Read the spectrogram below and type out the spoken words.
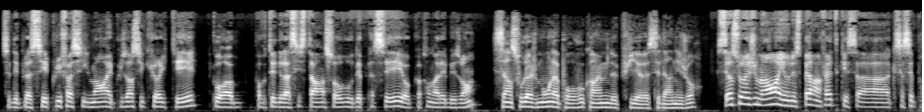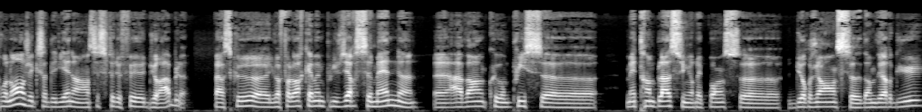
se déplacer plus facilement et plus en sécurité pour apporter de l'assistance aux déplacés aux personnes dans les besoins. C'est un soulagement là pour vous quand même depuis euh, ces derniers jours? C'est un soulagement et on espère en fait que ça, que ça se prolonge et que ça devienne un cessez-le-feu durable parce que euh, il va falloir quand même plusieurs semaines avant qu'on puisse mettre en place une réponse d'urgence d'envergure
